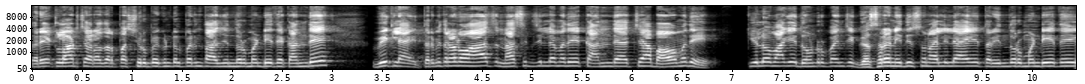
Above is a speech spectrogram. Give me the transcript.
तर एक लॉट चार हजार पाचशे रुपये क्विंटलपर्यंत आज इंदोर मंडी येथे कांदे विकले आहेत. तर मित्रांनो आज नाशिक जिल्ह्यामध्ये कांद्याच्या भावामध्ये किलो मागे दोन रुपयांची घसरण दिसून आलेली आहे. तर इंदोर मंडी येथे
